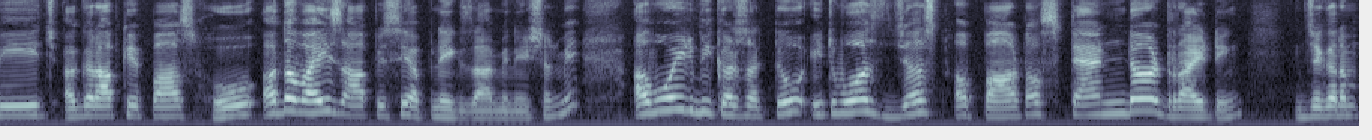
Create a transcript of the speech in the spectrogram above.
page अगर आपके पास हो otherwise आप इसे अपने examination में avoid भी कर सकते हो it was just a part of standard writing अगर हम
